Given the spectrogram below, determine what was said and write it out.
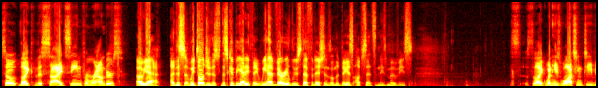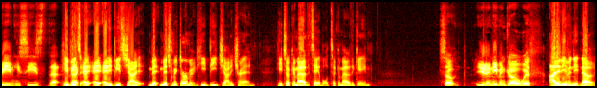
So like the side scene from Rounders? Oh yeah, uh, this we told you this this could be anything. We have very loose definitions on the biggest upsets in these movies. So like when he's watching TV and he sees that He beats guy- and, and he beats Johnny Mitch McDermott. He beat Johnny Tran. He took him out of the table. Took him out of the game. So you didn't even go with I didn't even need no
